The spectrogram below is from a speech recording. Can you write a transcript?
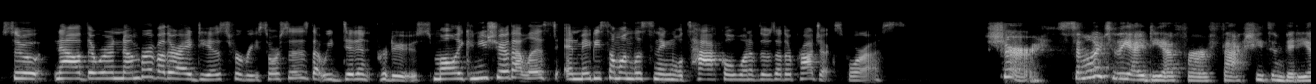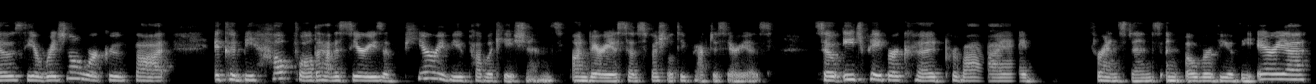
So now there were a number of other ideas for resources that we didn't produce. Molli, can you share that list? And maybe someone listening will tackle one of those other projects for us. Sure. Similar to the idea for fact sheets and videos, the original work group thought it could be helpful to have a series of peer reviewed publications on various subspecialty practice areas. So each paper could provide, for instance, an overview of the area,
